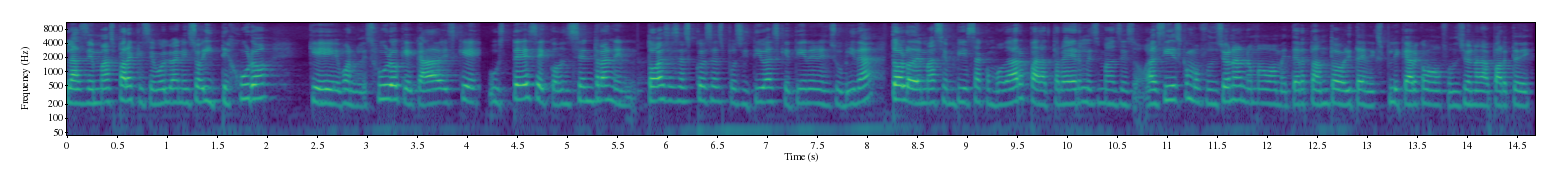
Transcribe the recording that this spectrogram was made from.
las demás para que se vuelvan eso. Y te juro que, bueno, les juro que cada vez que ustedes se concentran en todas esas cosas positivas que tienen en su vida, todo lo demás se empieza a acomodar para traerles más de eso. Así es como funciona, no me voy a meter tanto ahorita en explicar cómo funciona la parte de,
